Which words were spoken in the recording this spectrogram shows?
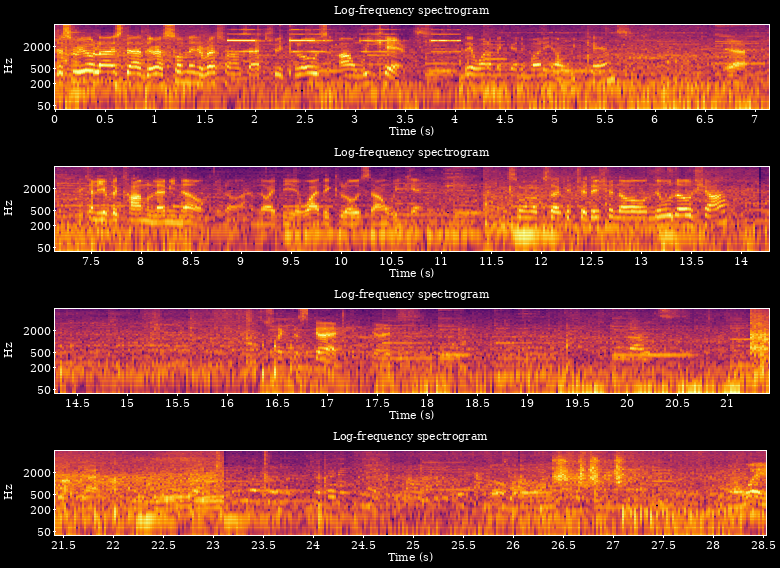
Just realized that there are so many restaurants actually closed on weekends. They want to make any money on weekends? Yeah, you can leave the comment, let me know. You know, I have no idea why they close on weekend. This one looks like a traditional noodle shop. Check the sky, guys. Clouds. Yeah. Oh, 往外内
